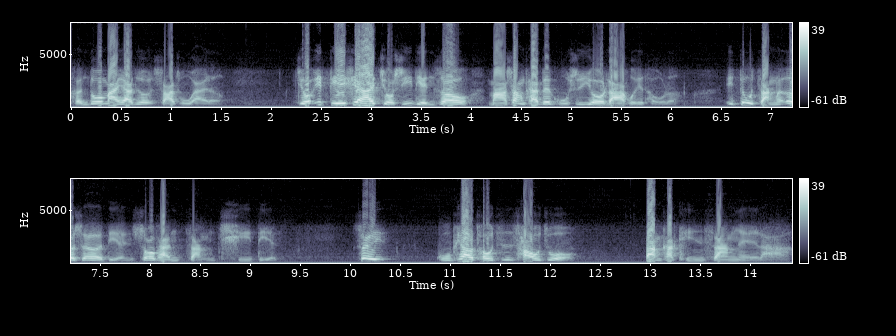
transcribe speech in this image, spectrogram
很多卖压就杀出来了，就一跌下来九十一点之后，马上台北股市又拉回头了，一度涨了二十二点，收盘涨七点，所以股票投资操作，当它轻伤的啦，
